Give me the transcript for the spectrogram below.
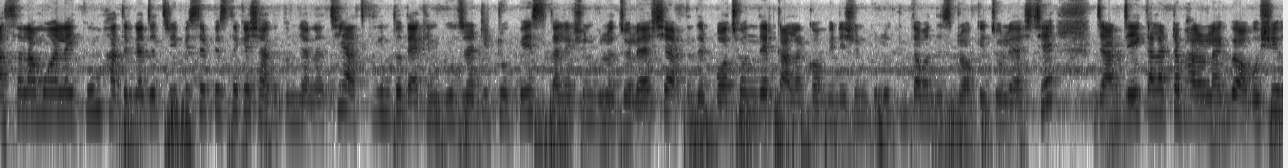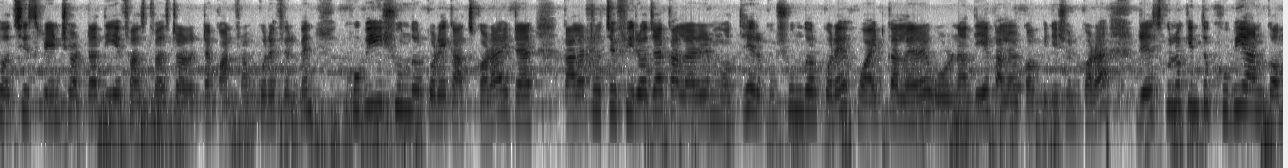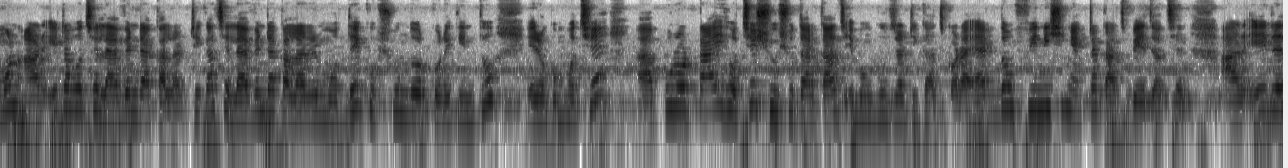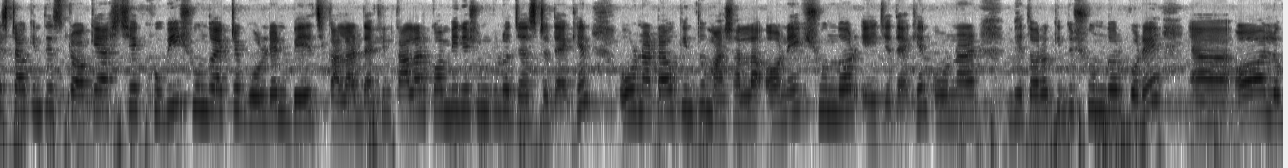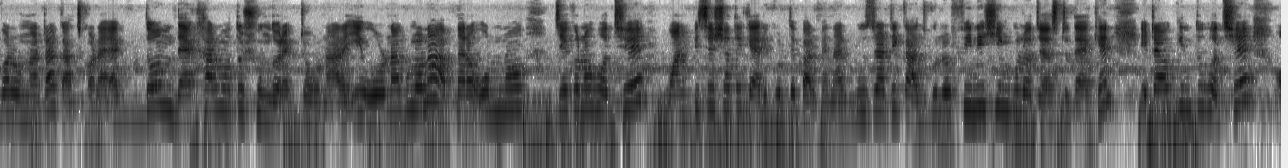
আসসালামু আলাইকুম। হাতের কাজের থ্রি পিসের পিস থেকে স্বাগতম জানাচ্ছি। আজকে কিন্তু দেখেন গুজরাটি টু পিস কালেকশনগুলো চলে আসছে। আপনাদের পছন্দের কালার কম্বিনেশনগুলো কিন্তু আমাদের স্টকে চলে আসছে। যার যেই কালারটা ভালো লাগবে অবশ্যই হচ্ছে স্ক্রিনশটটা দিয়ে ফার্স্ট ফার্স্ট অর্ডারটা কনফার্ম করে ফেলবেন। খুবই সুন্দর করে কাজ করা। এটা কালারটা হচ্ছে ফিরোজা কালারের মধ্যে এরকম সুন্দর করে হোয়াইট কালারের ওড়না দিয়ে কালার কম্বিনেশন করা। ড্রেসগুলো কিন্তু খুবই আনকমন আর এটা হচ্ছে ল্যাভেন্ডার কালার ঠিক আছে? ল্যাভেন্ডার কালারের মধ্যে খুব সুন্দর করে কিন্তু এরকম হচ্ছে পুরোটাই হচ্ছে সুসুতার কাজ এবং গুজরাটি কাজ করা। একদম ফিনিশিং একটা কাজ পেয়ে যাচ্ছেন। আর এই ড্রেসটাও কিন্তু স্টকে আসছে। খুবই সুন্দর একটা গোল্ডেন বেজ কালার দেখেন। কালার কম্বিনেশনগুলো জাস্ট দেখেন। ওড়নাটাও কিন্তু মাসাল্লাহ অনেক সুন্দর। এই যে দেখেন, ওড়নার ভেতরও কিন্তু সুন্দর করে অল ওভার ওড়নাটা কাজ করা। একদম দেখার মতো সুন্দর একটা ওড়না। আর এই ওড়নাগুলো না আপনারা অন্য যে কোনো হচ্ছে ওয়ান পিসের সাথে ক্যারি করতে পারবেন। আর গুজরাটি কাজগুলোর ফিনিশিংগুলো জাস্ট দেখেন, এটাও কিন্তু হচ্ছে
